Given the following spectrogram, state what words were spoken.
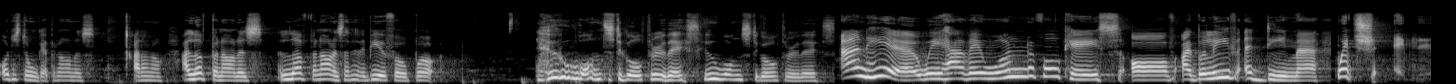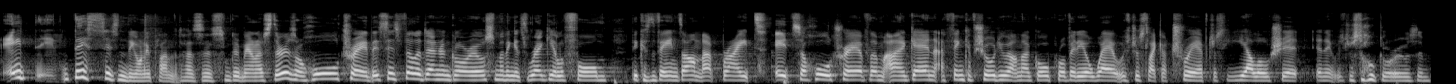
or just don't get bananas. I don't know. I love bananas. I love bananas. I think they're beautiful, but who wants to go through this? Who wants to go through this? And here we have a wonderful case of, I believe, edema, which it, this isn't the only plant that has uh, this, I'm going to be honest. There is a whole tray. This is Philodendron gloriosum. I think it's regular form because the veins aren't that bright. It's a whole tray of them. And again, I think I've showed you on that GoPro video where it was just like a tray of just yellow shit and it was just all gloriosum.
